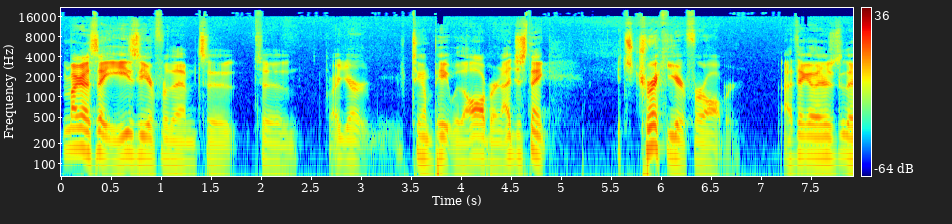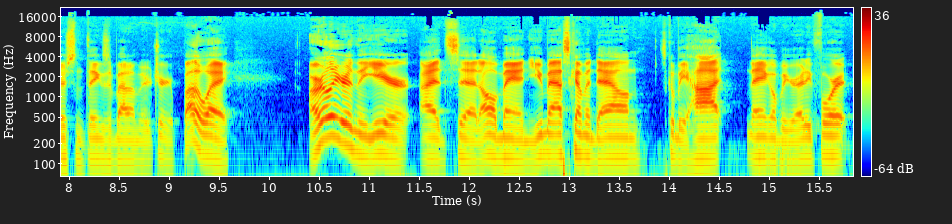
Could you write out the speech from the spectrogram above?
I'm not going to say easier for them to to to compete with Auburn. I just think it's trickier for Auburn. I think there's there's some things about them that are trickier. By the way, earlier in the year, I had said, "Oh man, UMass coming down. It's gonna be hot. They ain't gonna be ready for it."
